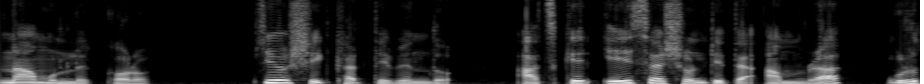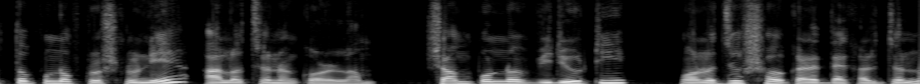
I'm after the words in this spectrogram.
নাম উল্লেখ করো। প্রিয় শিক্ষার্থীবৃন্দ, আজকের এই সেশনটিতে আমরা গুরুত্বপূর্ণ প্রশ্ন নিয়ে আলোচনা করলাম। সম্পূর্ণ ভিডিওটি মনোযোগ সহকারে দেখার জন্য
